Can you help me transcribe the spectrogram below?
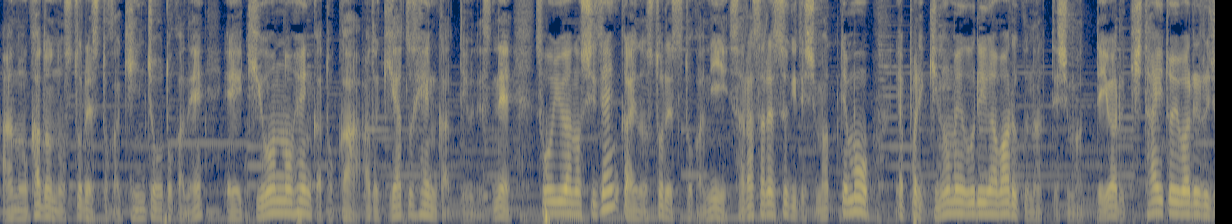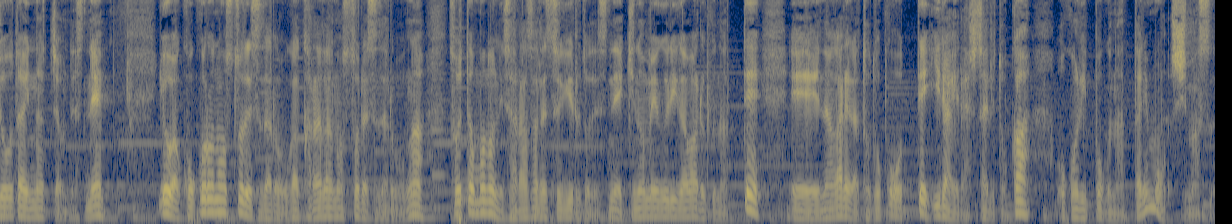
あの過度のストレスとか緊張とかね、えー、気温の変化とかあと気圧変化っていうですねそういうあの自然界のストレスとかにさらされすぎてしまってもやっぱり気の巡りが悪くなってしまっていわゆる気体と言われる状態になっちゃうんですね。要は心のストレスだろうが体のストレスだろうがそういったものにさらされすぎるとですね気の巡りが悪くなって、えー、流れが滞ってイライラしたりとか怒りっぽくなったりもします。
